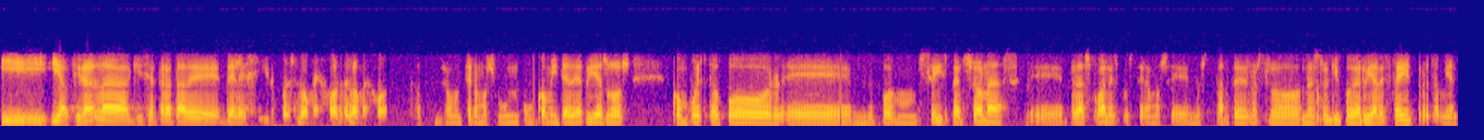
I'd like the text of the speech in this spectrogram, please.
Y, al final aquí se trata de, elegir pues lo mejor de lo mejor. Tenemos un, comité de riesgos compuesto por, eh, por seis personas, eh, de las cuales pues tenemos eh, parte de nuestro, nuestro equipo de real estate, pero también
